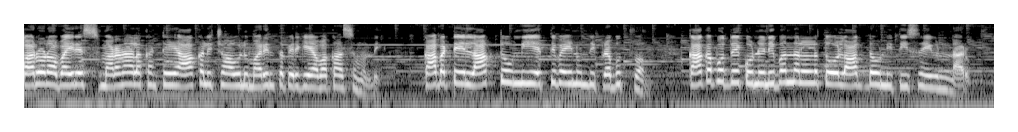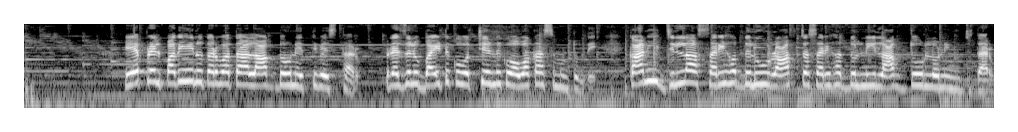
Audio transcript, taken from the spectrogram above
కరోనా వైరస్ మరణాల కంటే ఆకలి చావులు మరింత పెరిగే అవకాశం ఉంది. కాబట్టే లాక్డౌన్ని ఎత్తివేయనుంది ప్రభుత్వం. కాకపోతే కొన్ని నిబంధనలతో లాక్డౌన్ని తీసేయనున్నారు. ఏప్రిల్ పదిహేను తర్వాత లాక్డౌన్ ఎత్తివేస్తారు. ప్రజలు బయటకు వచ్చేందుకు అవకాశం ఉంటుంది. కానీ జిల్లా సరిహద్దులు రాష్ట్ర సరిహద్దుల్ని లాక్డౌన్లోనే ఉంచుతారు.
